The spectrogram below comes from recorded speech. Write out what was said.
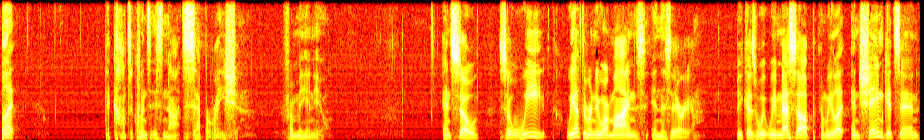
But the consequence is not separation from me and you. And so, so we we have to renew our minds in this area because we, we mess up and we let and shame gets in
